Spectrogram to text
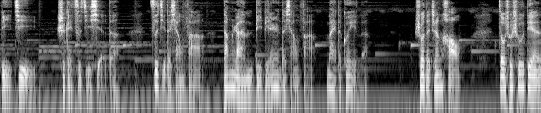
笔记是给自己写的，自己的想法当然比别人的想法卖的贵了。说的真好。走出书店，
